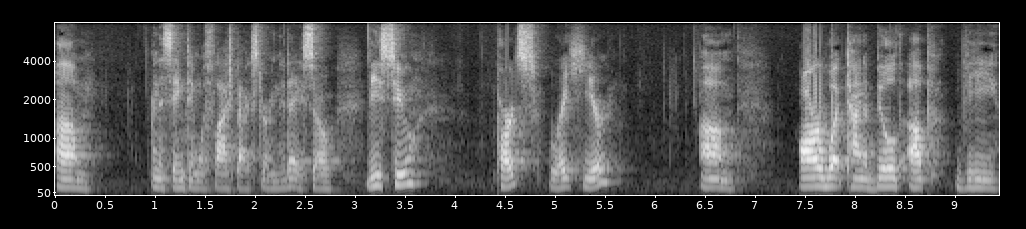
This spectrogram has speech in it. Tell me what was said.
Um, and the same thing with flashbacks during the day. So these two parts right here um, are what kind of build up the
